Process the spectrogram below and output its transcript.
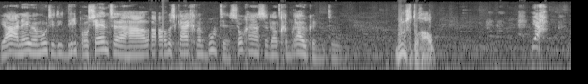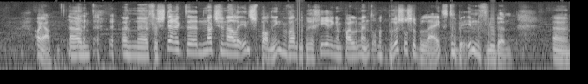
Ja, nee, we moeten die 3% halen, anders krijgen we een boete. Zo gaan ze dat gebruiken natuurlijk. doen ze toch al? Ja, Oh ja, ehm, een eh, versterkte nationale inspanning van de regering en parlement om het Brusselse beleid te beïnvloeden. Ehm,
